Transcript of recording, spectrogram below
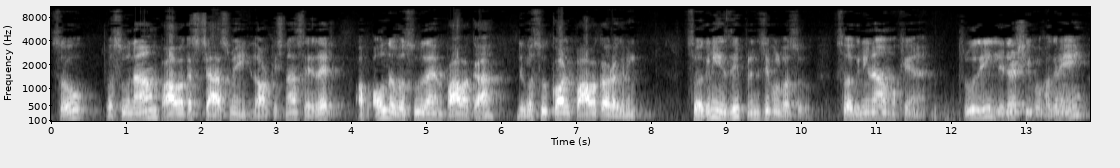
So, Vasunam Pavakaschasmi, Lord Krishna says that of all the Vasus I am Pavaka, the Vasu called Pavaka or Agni. So Agni is the principal Vasu. So Agnina Mukhena. Through the leadership of Agni,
